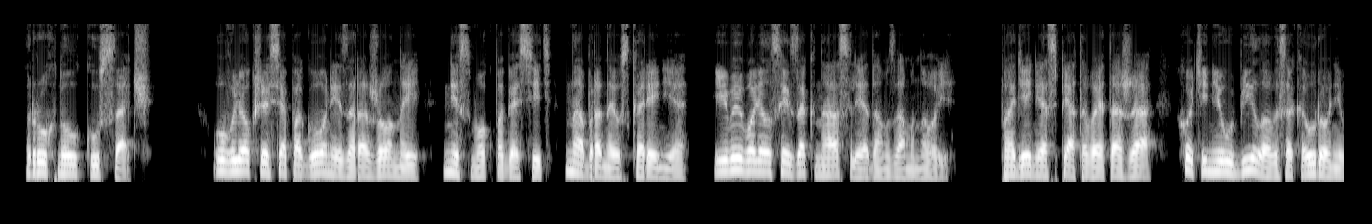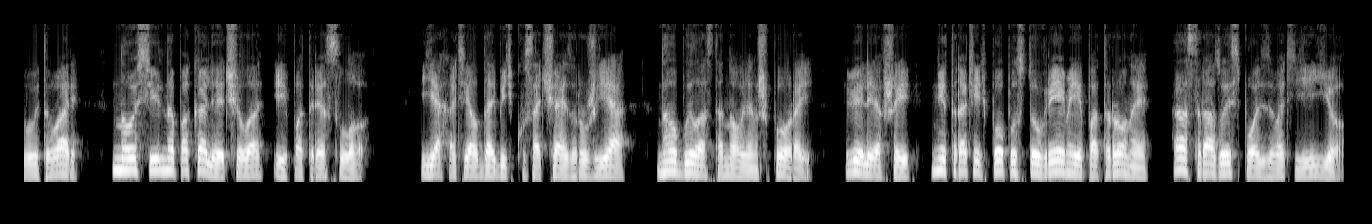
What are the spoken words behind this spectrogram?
рухнул кусач. Увлекшийся погоней зараженный не смог погасить набранное ускорение и вывалился из окна следом за мной. Падение с пятого этажа хоть и не убило высокоуровневую тварь, но сильно покалечило и потрясло. Я хотел добить кусача из ружья, но был остановлен шпорой, велевшей не тратить попусту время и патроны, а сразу использовать ее.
